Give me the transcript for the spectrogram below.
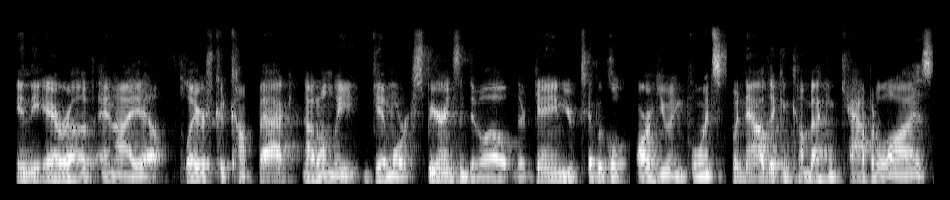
in the era of NIL. Players could come back, not only get more experience and develop their game, your typical arguing points, but now they can come back and capitalize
